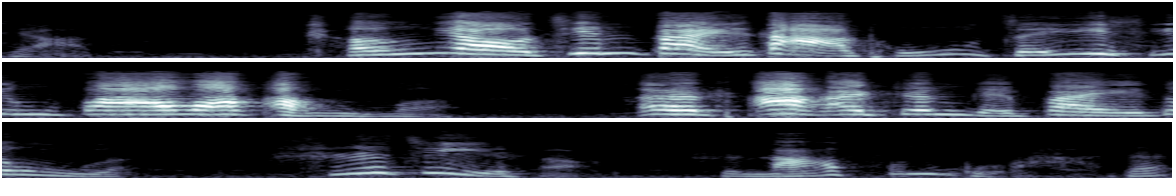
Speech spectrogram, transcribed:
下子。程咬金拜大徒，贼心八旺嘛，呃，他还真给拜动了。实际上是拿风刮的。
